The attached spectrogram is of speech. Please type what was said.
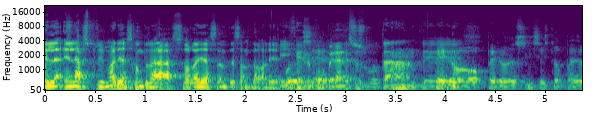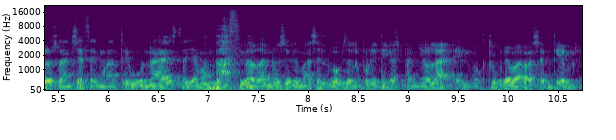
en, la- en las primarias contra Soraya Sánchez Santa María. Que dice recuperar esos votantes. Pero, pero es, insisto, Pedro Sánchez en una tribuna está llamando a ciudadanos y demás el Vox de la política española en octubre barra septiembre.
